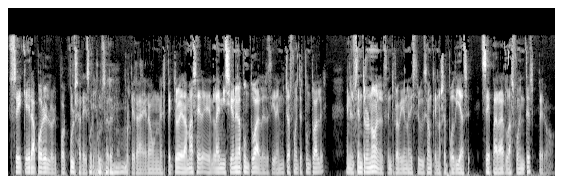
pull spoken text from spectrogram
sé que era por el por pulsares. Por pulsares, ¿no? Porque era, era un espectro, era más, la emisión era puntual, es decir, hay muchas fuentes puntuales. En el centro no, en el centro había una distribución que no se podía separar las fuentes, pero,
